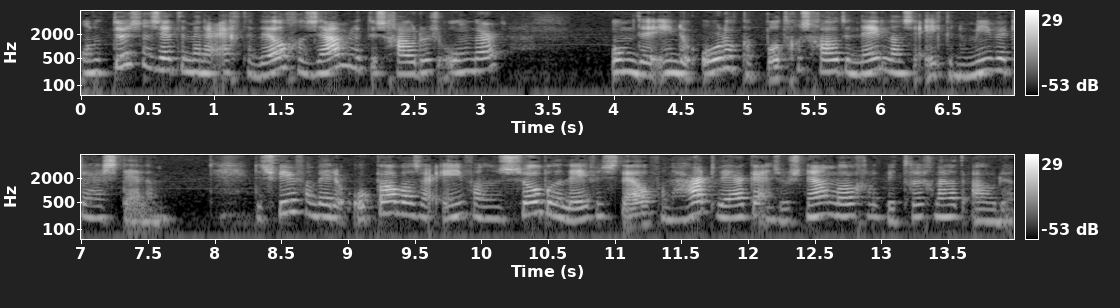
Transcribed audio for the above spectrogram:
Ondertussen zette men er echter wel gezamenlijk de schouders onder om de in de oorlog kapotgeschoten Nederlandse economie weer te herstellen. De sfeer van wederopbouw was er een van een sobere levensstijl, van hard werken en zo snel mogelijk weer terug naar het oude.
